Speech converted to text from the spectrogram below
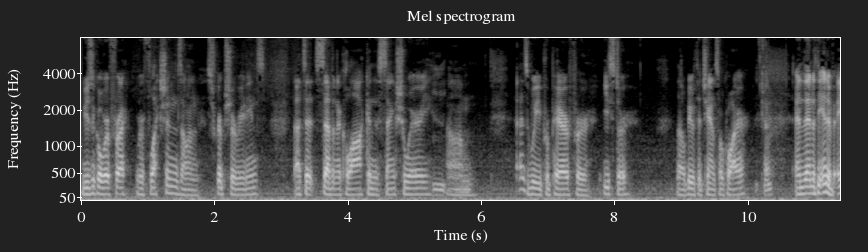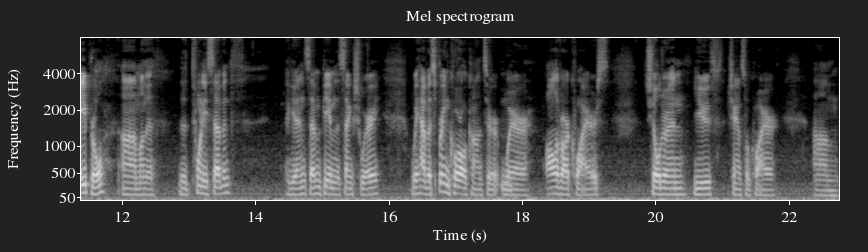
musical refre- reflections on scripture readings. That's at 7 o'clock in the sanctuary um, as we prepare for Easter. That'll be with the chancel choir. Okay. And then at the end of April, um, on the, the 27th, again, 7 p.m. in the sanctuary, we have a spring choral concert where all of our choirs, children, youth, chancel choir, um,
